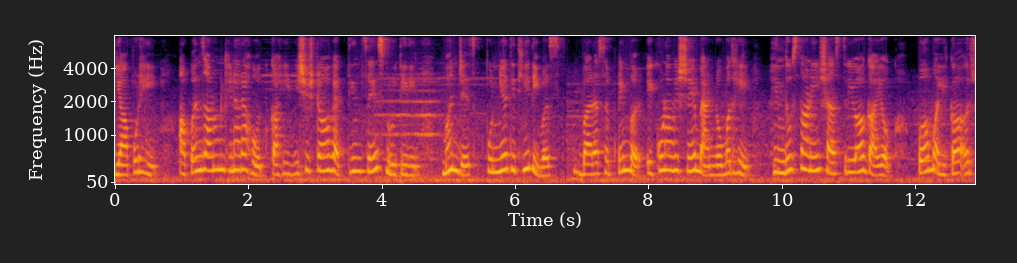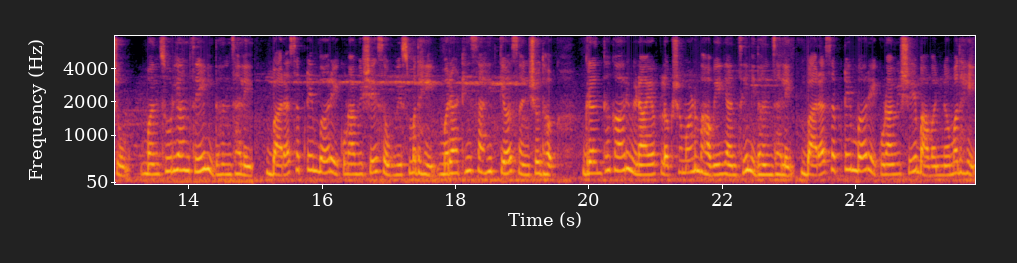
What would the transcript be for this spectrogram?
यापुढे आपण जाणून घेणार आहोत काही विशिष्ट व्यक्तींचे स्मृतिदिन म्हणजेच पुण्यतिथी दिवस. बारा सप्टेंबर एकोणावीसशे ब्याण्णवमध्ये हिंदुस्थानी शास्त्रीय गायक प मल्लिका अर्जुन मनसूर यांचे निधन झाले. बारा सप्टेंबर एकोणावीसशे सव्वीसमध्ये मराठी साहित्य संशोधक ग्रंथकार विनायक लक्ष्मण भावे यांचे निधन झाले. बारा सप्टेंबर एकोणावीसशे बावन्नमध्ये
